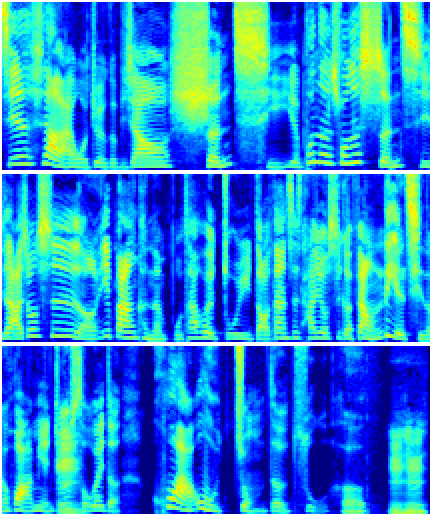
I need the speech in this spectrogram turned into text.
接下来我就有个比较神奇，也不能说是神奇啦，就是呃一般可能不太会注意到，但是它又是一个非常猎奇的画面，就是所谓的跨物种的组合。嗯哼，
